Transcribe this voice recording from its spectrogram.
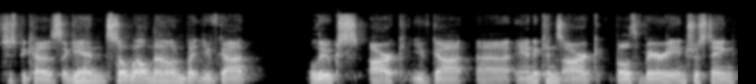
just because, again, so well known, but you've got Luke's arc, you've got uh, Anakin's arc, both very interesting,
